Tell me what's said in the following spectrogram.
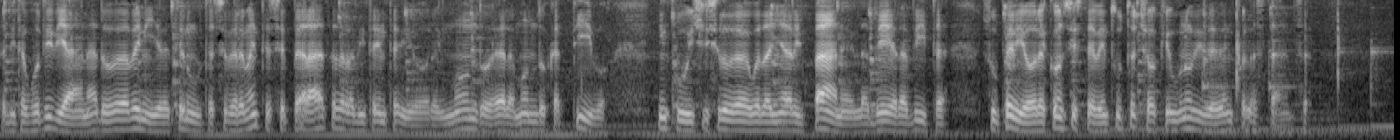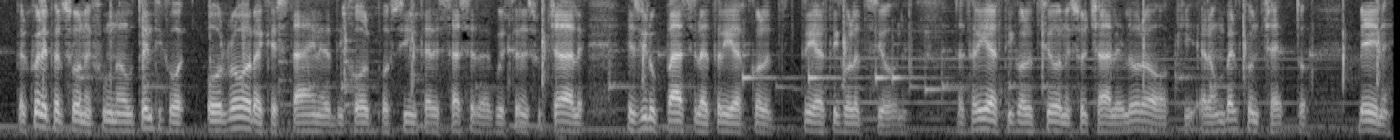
La vita quotidiana doveva venire tenuta severamente separata dalla vita interiore. Il mondo era mondo cattivo, in cui ci si doveva guadagnare il pane, la vera vita superiore consisteva in tutto ciò che uno viveva in quella stanza. Per quelle persone fu un autentico orrore che Steiner di colpo si interessasse della questione sociale e sviluppasse la triarticolazione. La triarticolazione sociale ai loro occhi era un bel concetto. Bene,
